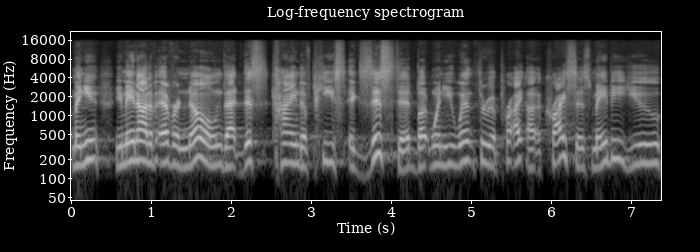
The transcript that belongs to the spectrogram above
I mean, you, you may not have ever known that this kind of peace existed, but when you went through a, a crisis, maybe you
